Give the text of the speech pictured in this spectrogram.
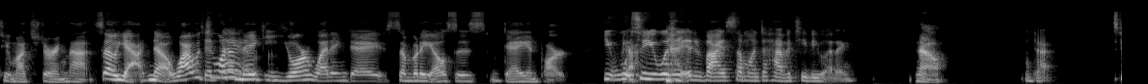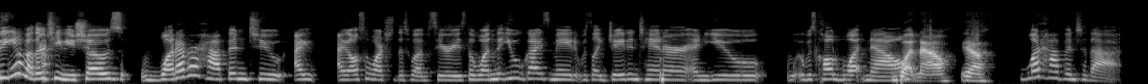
too much during that. So yeah, no. Why would Did you want to make your wedding day somebody else's day in part? you yeah. so you wouldn't advise someone to have a TV wedding. No. Okay. Speaking of other TV shows, whatever happened to I I also watched this web series, the one that you guys made. It was like Jade and Tanner and you. It was called What Now? What now? Yeah. What happened to that?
